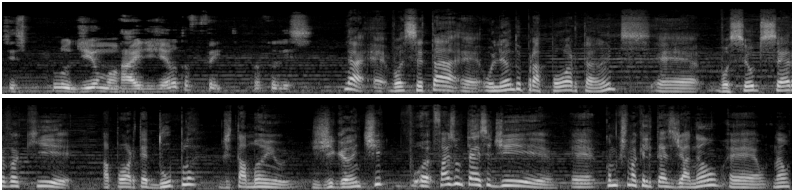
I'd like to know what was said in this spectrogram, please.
Se explodir um raio de gelo, eu tô feito. Tô feliz. Não, é, você tá é, olhando para a porta antes, é, você observa que A porta é dupla, de tamanho gigante. Faz um teste de. é, como que chama aquele teste de anão? É, não,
